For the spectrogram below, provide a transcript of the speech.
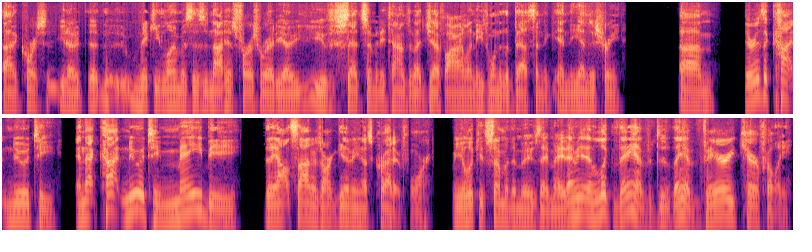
Uh, of course, you know, the, the, Mickey Loomis this is not his first rodeo. You've said so many times about Jeff Ireland; he's one of the best in the in the industry um, there is a continuity, and that continuity maybe the outsiders aren't giving us credit for. When you look at some of the moves they made, I mean, and look, they have they have very carefully,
